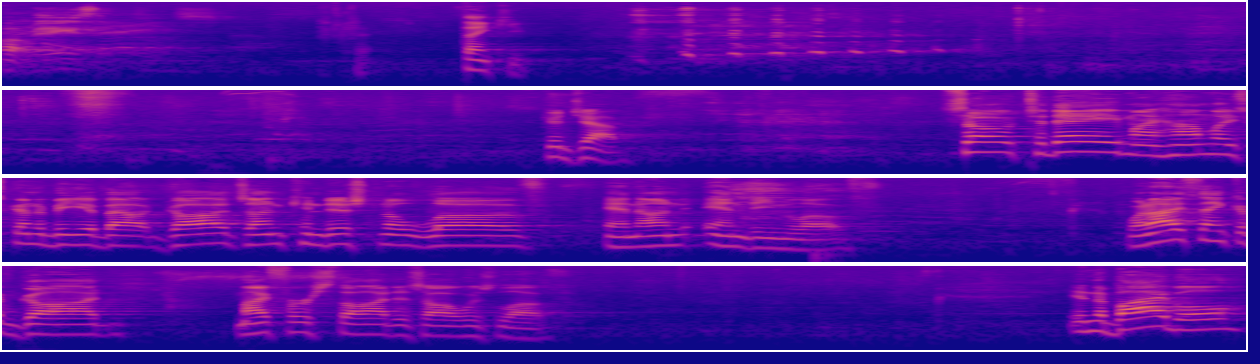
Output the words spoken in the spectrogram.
Oh. Amazing. Okay. Thank you. Good job. So, today my homily is going to be about God's unconditional love and unending love. When I think of God, my first thought is always love. In the Bible,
